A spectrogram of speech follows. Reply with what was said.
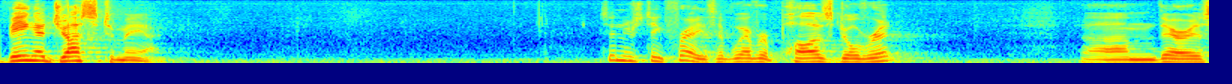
being a just man. It's an interesting phrase. Have we ever paused over it? Um, there is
